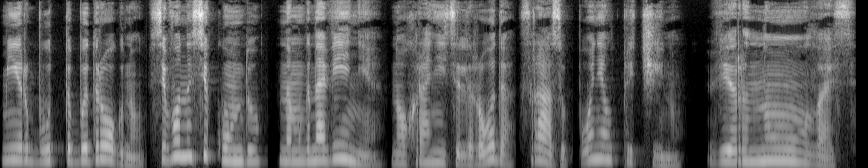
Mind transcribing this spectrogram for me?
мир будто бы дрогнул, всего на секунду, на мгновение, но хранитель рода сразу понял причину. «Вернулась!»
